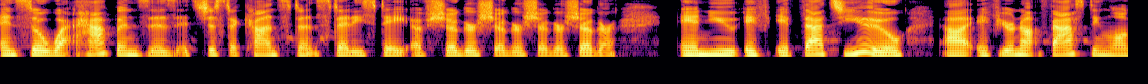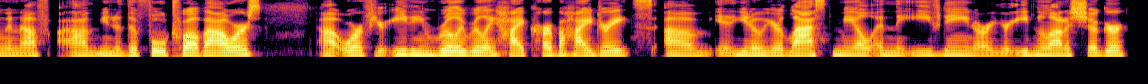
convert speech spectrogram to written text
And so what happens is it's just a constant steady state of sugar, sugar, sugar, sugar. And you, if if that's you, uh, if you're not fasting long enough, um, you know, the full 12 hours, uh, or if you're eating really, really high carbohydrates, um, you know, your last meal in the evening, or you're eating a lot of sugar,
